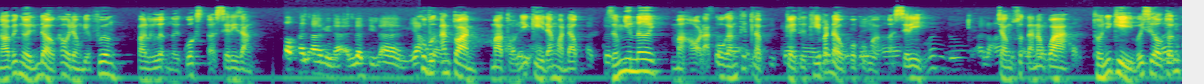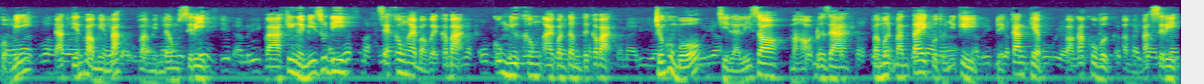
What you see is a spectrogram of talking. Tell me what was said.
nói với người đứng đầu các hội đồng địa phương và lực lượng người quốc ở Syria rằng Khu vực an toàn mà Thổ Nhĩ Kỳ đang hoạt động giống như nơi mà họ đã cố gắng thiết lập kể từ khi bắt đầu cuộc khủng hoảng ở Syria. Trong suốt 8 năm qua, Thổ Nhĩ Kỳ với sự hậu thuẫn của Mỹ đã tiến vào miền Bắc và miền Đông Syria. Và khi người Mỹ rút đi, sẽ không ai bảo vệ các bạn, cũng như không ai quan tâm tới các bạn. Chống khủng bố chỉ là lý do mà họ đưa ra và mượn bàn tay của Thổ Nhĩ Kỳ để can thiệp vào các khu vực ở miền Bắc Syria.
